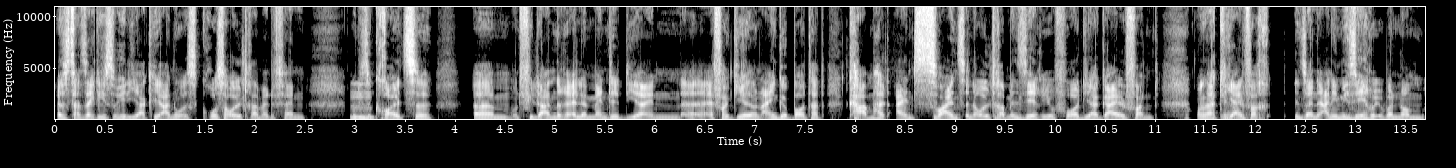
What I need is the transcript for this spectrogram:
es ist tatsächlich so, Hideaki Anno ist großer Ultraman-Fan und mhm. diese Kreuze ähm, und viele andere Elemente, die er in äh, Evangelion eingebaut hat, kamen halt eins zu eins in der Ultraman-Serie vor, die er geil fand. Und hat ja. die einfach in seine Anime-Serie übernommen.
